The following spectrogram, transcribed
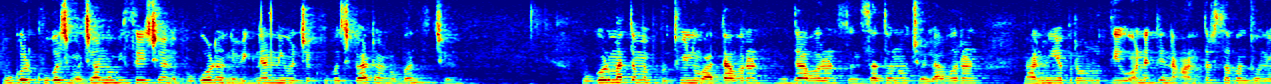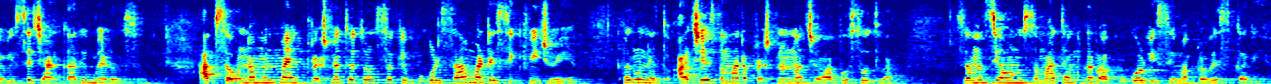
ભૂગોળ ખૂબ જ મજાનો વિષય છે અને ભૂગોળ અને વિજ્ઞાનની વચ્ચે ખૂબ જ ગાઢ અનુબંધ છે. ભૂગોળમાં તમે પૃથ્વીનું વાતાવરણ મૃદાવરણ સંસાધનો, જલાવરણ માનવીય પ્રવૃત્તિઓ અને તેના આંતર સંબંધોને વિશે જાણકારી મેળવશું. આપ સૌના મનમાં એક પ્રશ્ન થતો હશે કે ભૂગોળ શા માટે શીખવી જોઈએ? ખરું ને? તો આજે તમારા પ્રશ્નોના જવાબો શોધવા. સમસ્યાઓનું સમાધાન કરવા ભૂગોળ વિષયમાં પ્રવેશ કરીએ.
